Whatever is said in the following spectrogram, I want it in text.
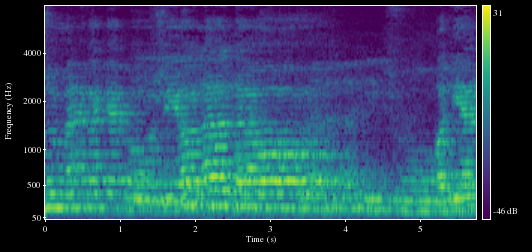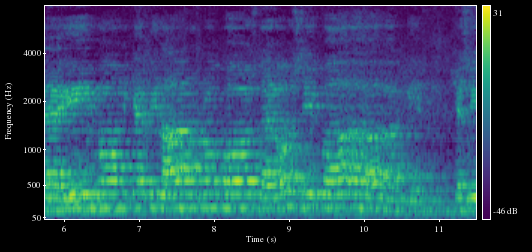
σου μέγα και πλούσιον ότι και φιλάνθρωπος και εσύ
